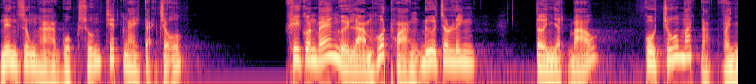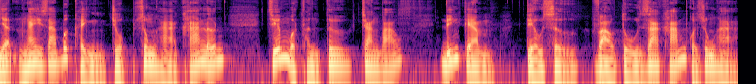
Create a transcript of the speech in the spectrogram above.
nên Dung Hà gục xuống chết ngay tại chỗ. Khi con bé người làm hốt hoảng đưa cho Linh tờ nhật báo, cô chố mắt đọc và nhận ngay ra bức hình chụp Dung Hà khá lớn, chiếm một phần tư trang báo, đính kèm tiểu sử vào tù gia khám của Dung Hà.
